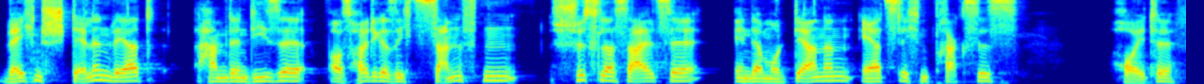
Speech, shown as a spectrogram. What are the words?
Welchen Stellenwert haben denn diese aus heutiger Sicht sanften Schüsslersalze in der modernen ärztlichen Praxis heute?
